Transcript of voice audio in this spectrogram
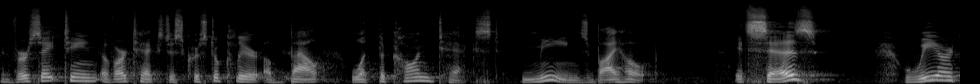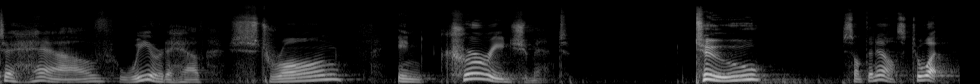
And verse 18 of our text is crystal clear about what the context means by hope. It says, we are to have we are to have strong encouragement to something else. To what?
